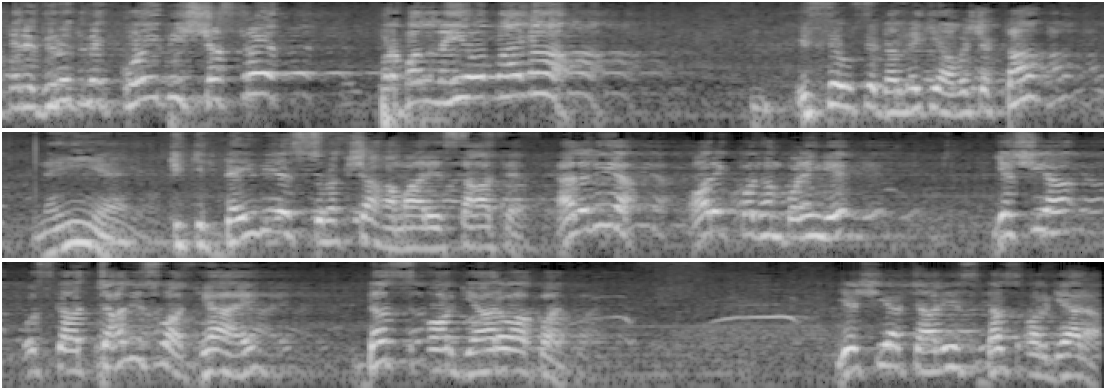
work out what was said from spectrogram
तेरे विरुद्ध में कोई भी शस्त्र प्रबल नहीं हो पाएगा। इससे उससे डरने की आवश्यकता नहीं है, क्योंकि दैवीय सुरक्षा हमारे साथ है। हालेलुया और एक पद हम पढ़ेंगे। यशिया, उसका चालीसवा अध्याय, दस और ग्यारहवा पद। यशिया चालीस दस और ग्यारह।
